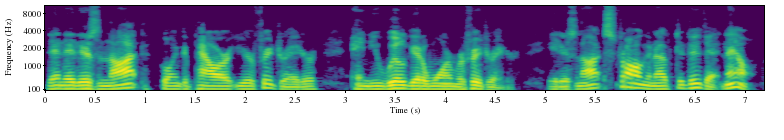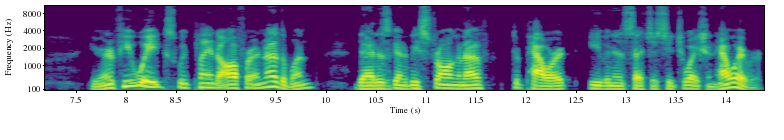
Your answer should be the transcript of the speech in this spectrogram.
then it is not going to power your refrigerator and you will get a warm refrigerator. It is not strong enough to do that. Now, here in a few weeks, we plan to offer another one that is going to be strong enough to power it even in such a situation. However,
